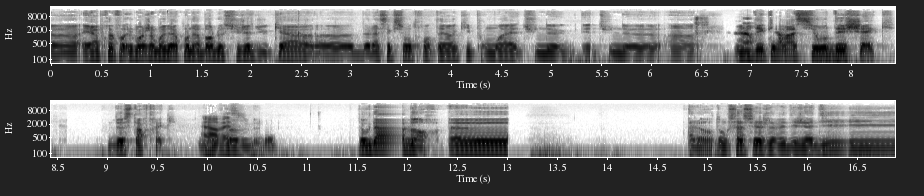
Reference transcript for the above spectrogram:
Euh, et après, faut- moi, j'aimerais bien qu'on aborde le sujet du cas euh, de la section 31, qui pour moi est une est une euh, un- une Alors. déclaration d'échec de Star Trek. Alors, Donc, vas-y. donc d'abord, euh, alors donc ça, celui-là, je l'avais déjà dit.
